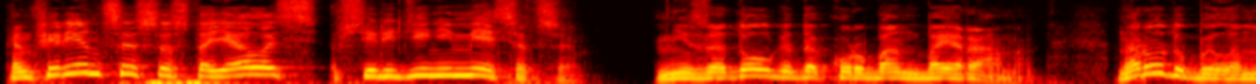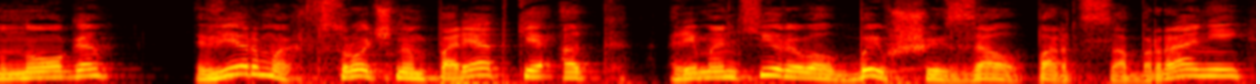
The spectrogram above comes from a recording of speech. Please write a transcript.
Конференция состоялась в середине месяца, незадолго до Курбан-Байрама. Народу было много. Вермахт в срочном порядке отремонтировал бывший зал партсобраний.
